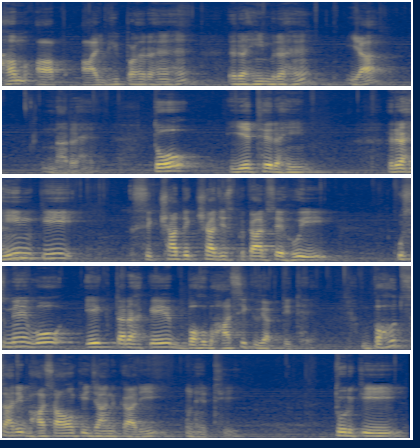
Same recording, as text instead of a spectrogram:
हम आप आज भी पढ़ रहे हैं, रहीम रहें या ना रहें। तो ये थे रहीम। रहीम की शिक्षा दीक्षा जिस प्रकार से हुई उसमें वो एक तरह के बहुभाषिक व्यक्ति थे। बहुत सारी भाषाओं की जानकारी उन्हें थी। तुर्की,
